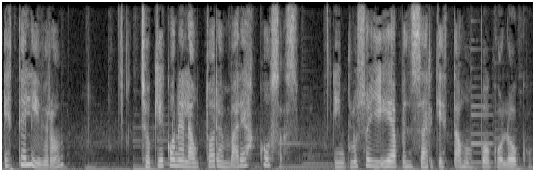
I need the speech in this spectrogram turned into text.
este libro, choqué con el autor en varias cosas. Incluso llegué a pensar que estaba un poco loco.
